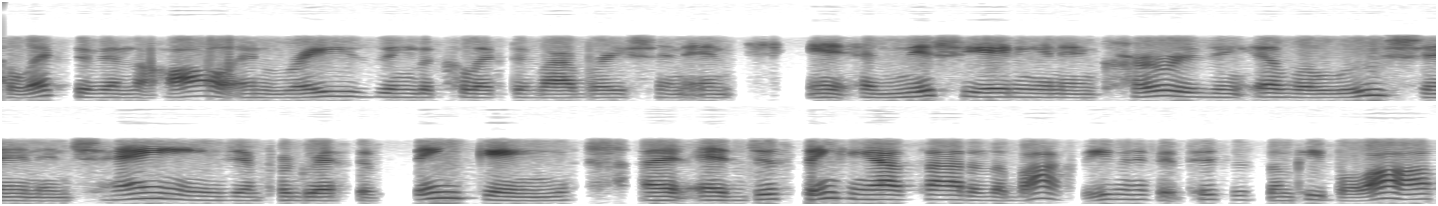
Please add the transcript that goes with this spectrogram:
collective and the all and raising the collective vibration and, and initiating and encouraging evolution and change and progressive thinking and, and just thinking outside of the box. Even if it pisses some people off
